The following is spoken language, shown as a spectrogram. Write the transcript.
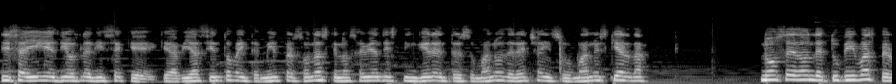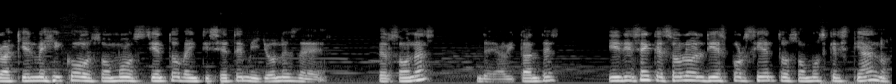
Dice ahí, Dios le dice que, que había 120 mil personas que no sabían distinguir entre su mano derecha y su mano izquierda no sé dónde tú vivas, pero aquí en México somos 127 millones de personas, de habitantes, y dicen que solo el 10% somos cristianos,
